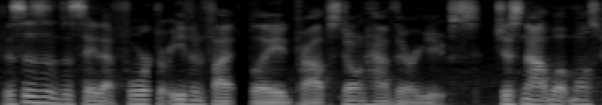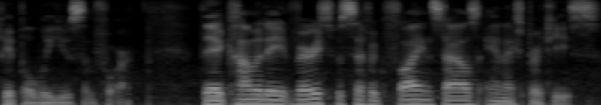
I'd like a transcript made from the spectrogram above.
This isn't to say that 4 or even 5 blade props don't have their use, just not what most people will use them for. They accommodate very specific flying styles and expertise.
